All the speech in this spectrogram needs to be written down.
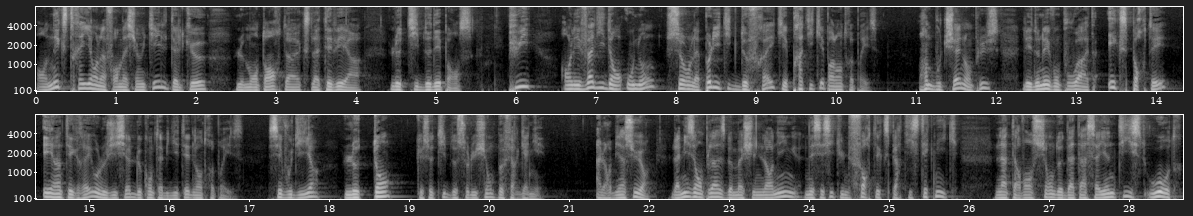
en extrayant l'information utile telle que le montant hors taxe, la TVA, le type de dépense, puis en les validant ou non selon la politique de frais qui est pratiquée par l'entreprise. En bout de chaîne, en plus, les données vont pouvoir être exportées et intégrées au logiciel de comptabilité de l'entreprise. C'est vous dire le temps que ce type de solution peut faire gagner. Alors bien sûr, la mise en place de machine learning nécessite une forte expertise technique, l'intervention de data scientists ou autres,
